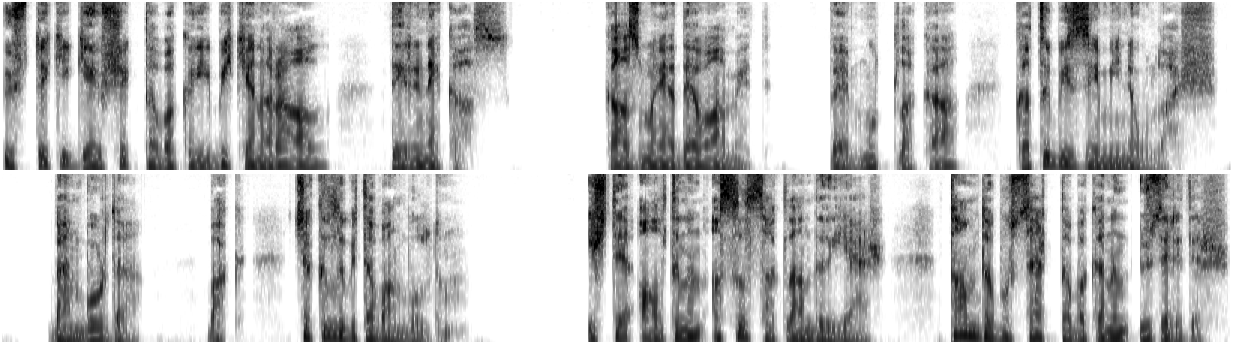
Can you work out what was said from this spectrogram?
Üstteki gevşek tabakayı bir kenara al, derine kaz. Kazmaya devam et ve mutlaka katı bir zemine ulaş. Ben burada, bak, çakıllı bir taban buldum. İşte altının asıl saklandığı yer, tam da bu sert tabakanın üzeridir.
